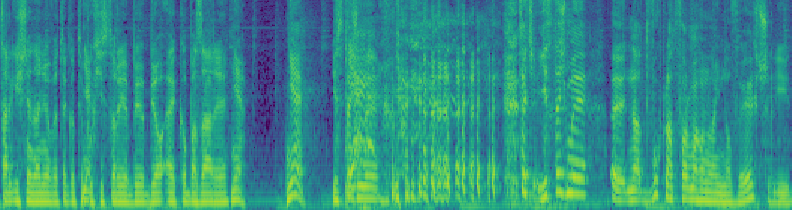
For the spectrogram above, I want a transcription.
targi śniadaniowe, tego typu Nie. historie, bio, bio, eko, bazary. Nie. Nie. Jesteśmy. Słuchajcie, jesteśmy e, na dwóch platformach online'owych, czyli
